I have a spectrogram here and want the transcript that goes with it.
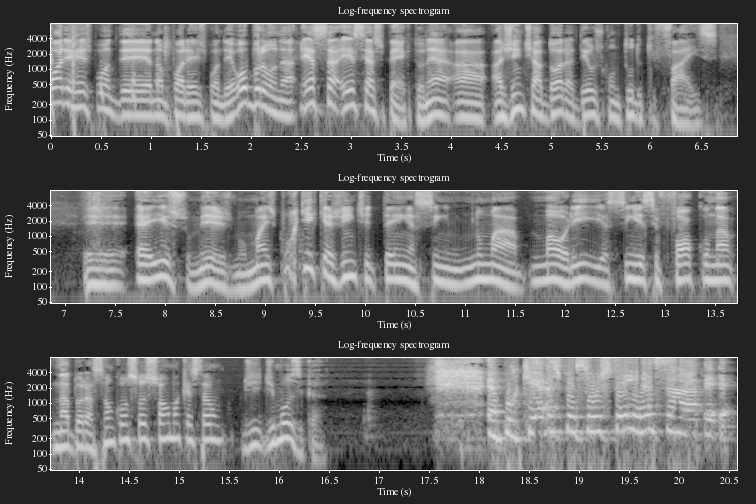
pode responder, não pode responder. Ô, Bruna, essa, esse aspecto, né? A, a gente adora Deus com tudo que faz. É, é isso mesmo, mas por que que a gente tem, assim, numa maioria, assim, esse foco na, na adoração como se fosse só uma questão de, de música? É porque as pessoas têm essa. é, é,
